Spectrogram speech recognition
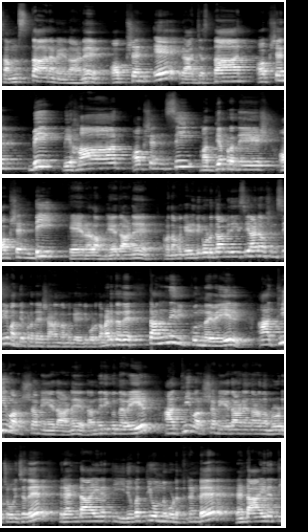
സംസ്ഥാനം ഏതാണ്? Option A Rajasthan option B Bihar option C Madhya Pradesh option D Kerala. ഏതാണ്? അപ്പൊ നമുക്ക് എഴുതി കൊടുക്കാം. ഇത് ഈസിയാണ്. ഓപ്ഷൻ സി മധ്യപ്രദേശ് ആണ് നമുക്ക് എഴുതി കൊടുക്കാം. അടുത്തത് തന്നിരിക്കുന്നവയിൽ അധിവർഷം ഏതാണ്? തന്നിരിക്കുന്നവയിൽ അധിവർഷം ഏതാണ് എന്നാണ് നമ്മളോട് ചോദിച്ചത്. രണ്ടായിരത്തി ഇരുപത്തി ഒന്ന് കൊടുത്തിട്ടുണ്ട്. രണ്ടായിരത്തി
